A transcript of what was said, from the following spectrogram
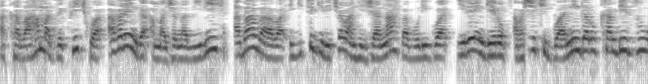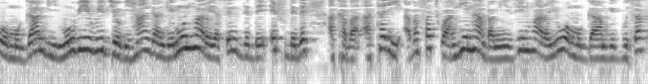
akaba hamaze kwicwa abarenga amajana abiri abababa igitigiri c'abantu ijana baburirwa irengero. Abashikirwa n'ingaruka mbi z'uwo mugambi mubi w'ivyo bihangange mu ntwaro ya CNDD FDD akaba atari abafatwa nk'intambamyi z'intwaro y'uwo mugambwe gusa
